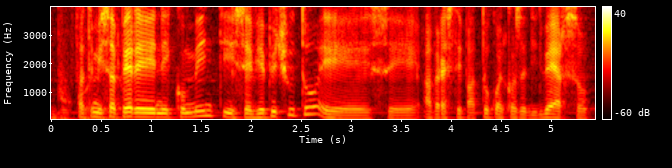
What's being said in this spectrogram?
buco. Fatemi sapere nei commenti se vi è piaciuto e se avreste fatto qualcosa di diverso.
